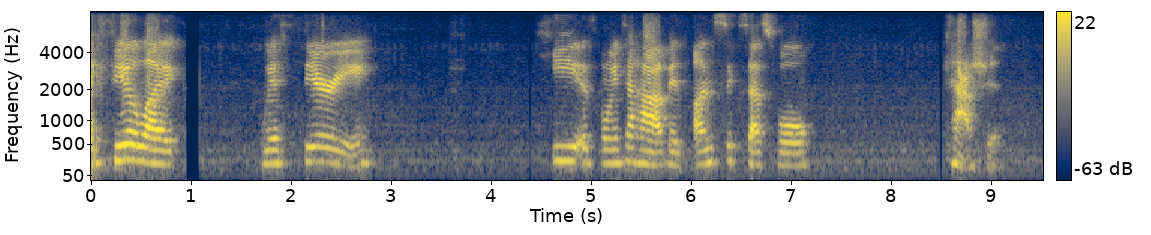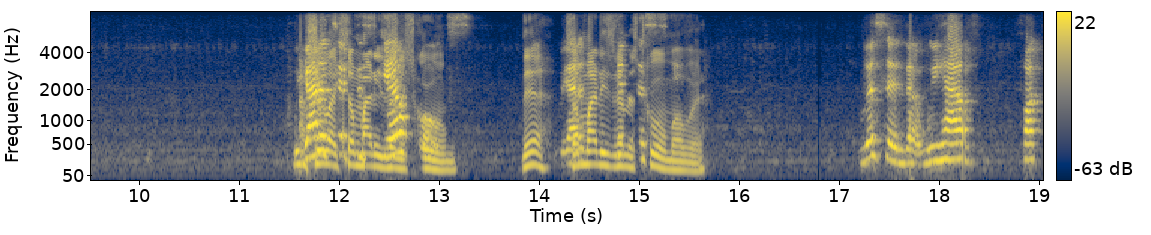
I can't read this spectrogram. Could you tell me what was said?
I feel like with Theory, he is going to have an unsuccessful cash in. We gotta like tip the somebody's gonna screw him. folks. yeah. Somebody's gonna this- screw him over. Listen, that we have fuck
